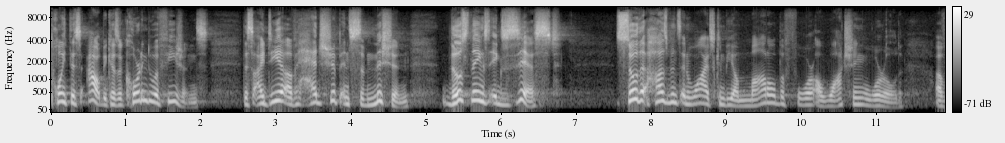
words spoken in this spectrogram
point this out because according to Ephesians, this idea of headship and submission, those things exist so that husbands and wives can be a model before a watching world of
